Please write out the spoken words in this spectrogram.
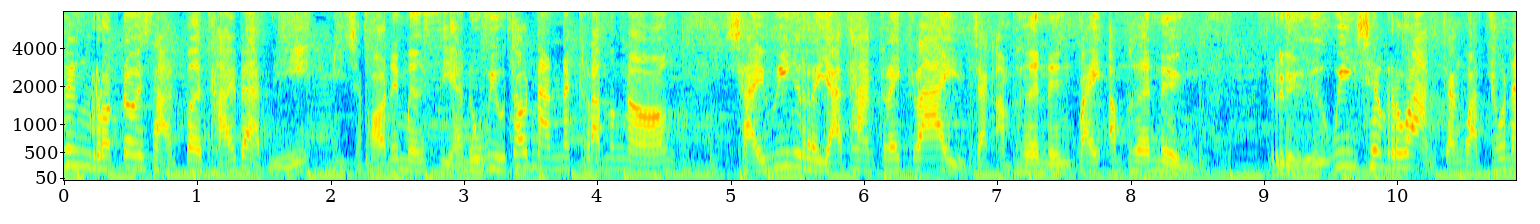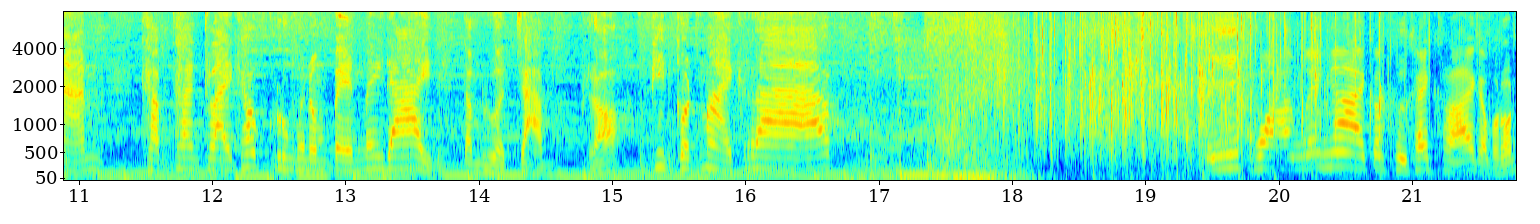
ซึ่งรถโดยสารเปิดท้ายแบบนี้ มีเฉพาะในเมืองสีหนุวิวเท่านั้นนะครับน้องๆใช้วิ่งระยะทางใกล้ ๆ จากอำเภอหนึ่งไปอำเภอหนึ่ง หรือวิ่งเชื่อมระหว่างจังหวัดเท่านั้น ขับทางไกลเข้ากรุงพนมเปญไม่ได้ ตำรวจจับ เพราะผิดกฎหมายครับ ตีความง่ายๆก็คือคล้ายๆ กับรถ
